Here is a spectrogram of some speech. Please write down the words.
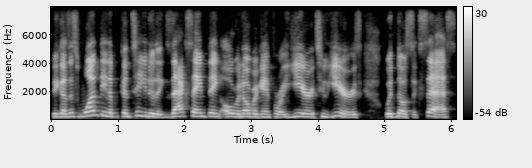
Because it's one thing to continue to do the exact same thing over and over again for a year, two years with no success.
